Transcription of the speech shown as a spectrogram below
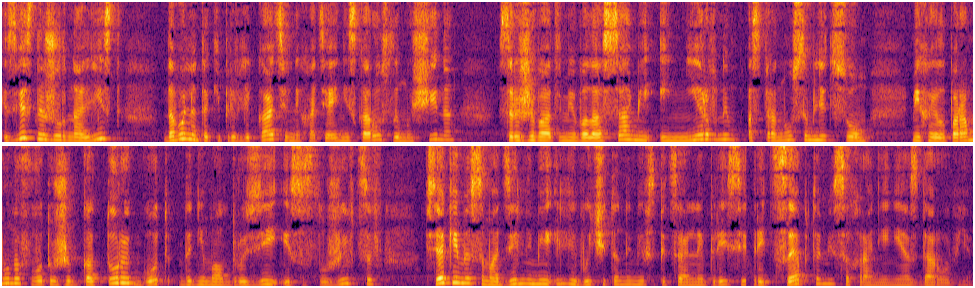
Известный журналист, довольно-таки привлекательный, хотя и низкорослый мужчина – с рыжеватыми волосами и нервным остроносым лицом. Михаил Парамонов вот уже который год донимал друзей и сослуживцев всякими самодельными или вычитанными в специальной прессе рецептами сохранения здоровья.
